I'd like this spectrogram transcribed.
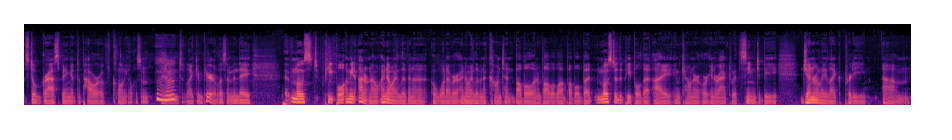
still grasping at the power of colonialism and like imperialism. And they most people i mean i don't know. I know i live in a, a whatever. I know i live in a content bubble and a blah blah blah bubble but most of the people that i encounter or interact with seem to be generally like pretty um,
